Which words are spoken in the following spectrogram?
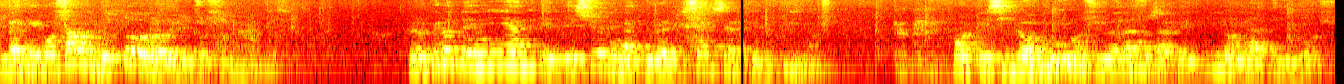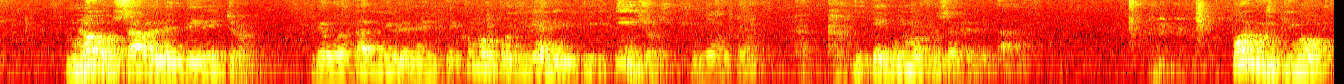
en la que gozaban de todos los derechos civiles, pero que no tenían el deseo de naturalizarse argentinos, porque si los mismos ciudadanos argentinos nativos no gozaban del derecho de votar libremente, ¿cómo podrían emitir ellos su voto y que el mismo fuese respetado? Por último,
